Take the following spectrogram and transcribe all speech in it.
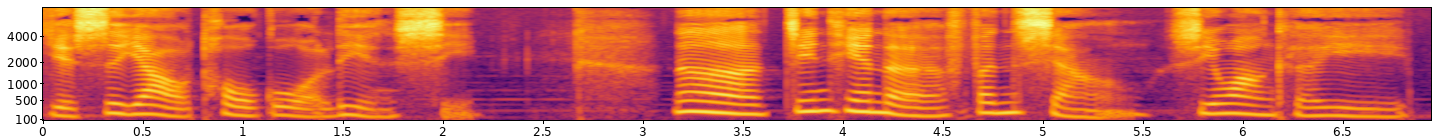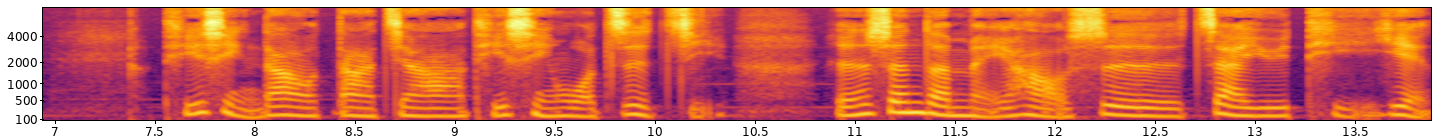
也是要透过练习。那今天的分享，希望可以提醒到大家，提醒我自己，人生的美好是在于体验。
